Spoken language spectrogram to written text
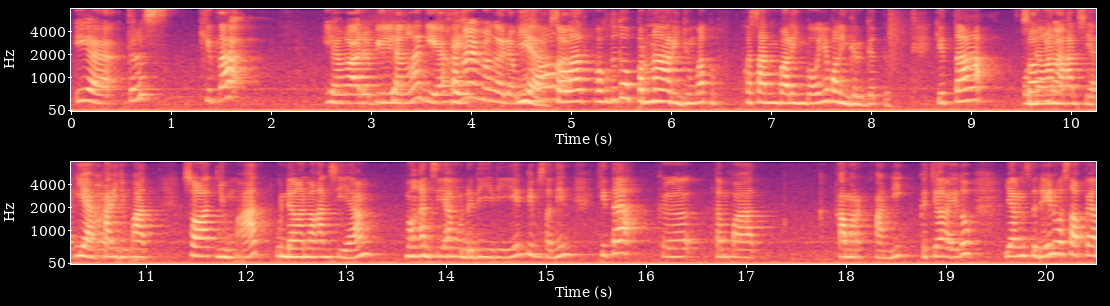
Iya, terus kita ya nggak ada pilihan lagi ya karena Eh, emang nggak ada iya musola. sholat waktu itu pernah hari Jumat kesan paling pokoknya paling greget tuh kita Sholat undangan Jumat? makan siang iya Oh, hari iya. Jumat sholat Jumat undangan makan siang makan siang udah diiriin dipesanin kita ke tempat kamar mandi kecil kayak itu yang sediain wastafel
